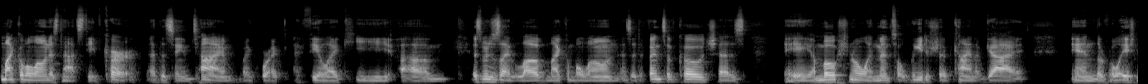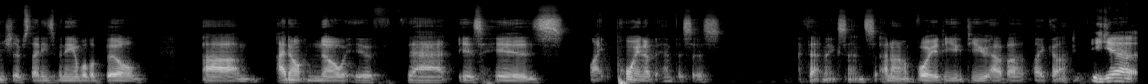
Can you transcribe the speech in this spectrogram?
Michael Malone is not Steve Kerr at the same time. Like where I, I feel like he, um, as much as I love Michael Malone as a defensive coach, as a emotional and mental leadership kind of guy, and the relationships that he's been able to build, um, I don't know if that is his like point of emphasis. If that makes sense, I don't know. Voja, do you do you have a like a Yeah,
